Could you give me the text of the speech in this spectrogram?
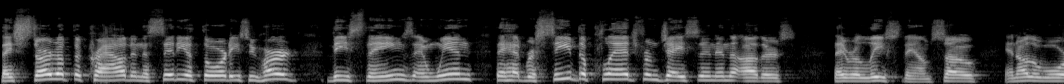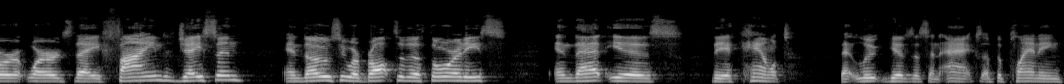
They stirred up the crowd and the city authorities who heard these things, and when they had received a pledge from Jason and the others, they released them. So, in other words, they fined Jason and those who were brought to the authorities, and that is the account that Luke gives us in Acts of the planning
